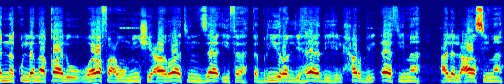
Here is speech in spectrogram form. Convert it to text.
أن كل ما قالوا ورفعوا من شعارات زائفة تبريرا لهذه الحرب الآثمة على العاصمة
